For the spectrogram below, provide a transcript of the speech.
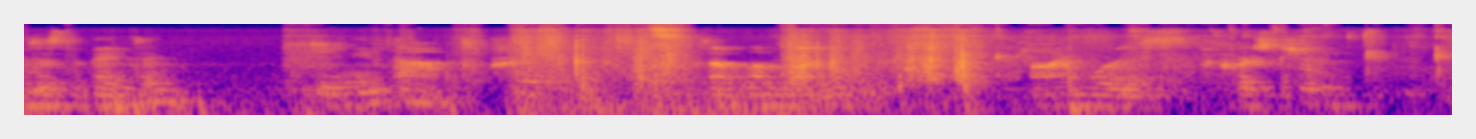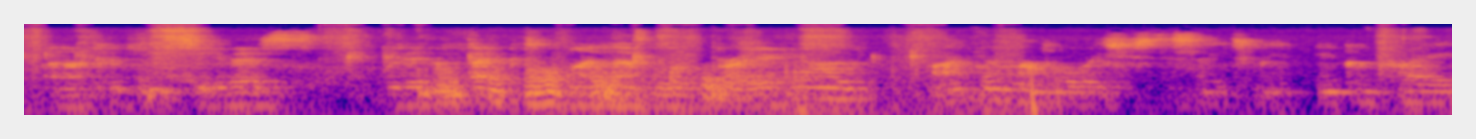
is this the painting? Do you need that to pray? Example, I'm like, I was a Christian and I couldn't see this, would it affect my level of prayer? No, my grandmother always used to say to me, you can pray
